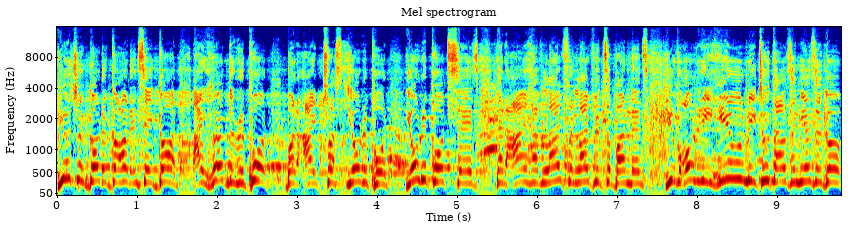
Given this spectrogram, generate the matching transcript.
You should go to God and say, God, I heard the report, but I trust your report. Your report says that I have life and life its abundance. You've already healed me 2,000 years ago.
